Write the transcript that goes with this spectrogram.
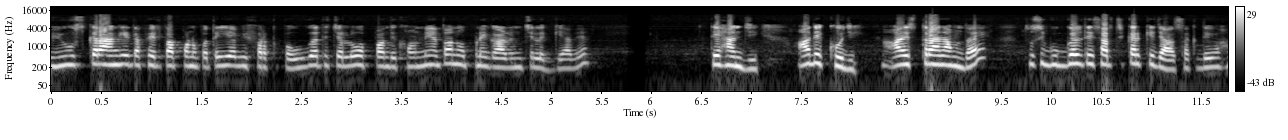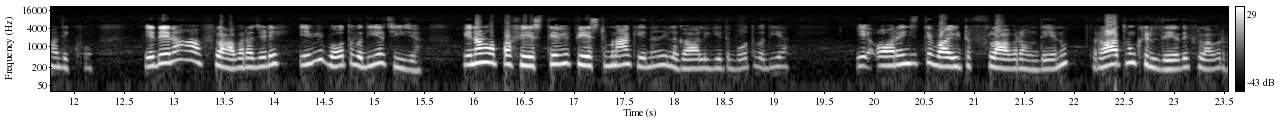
ਯੂਜ਼ ਕਰਾਂਗੇ ਤਾਂ ਫਿਰ ਤਾਂ ਆਪਾਂ ਨੂੰ ਪਤਾ ਹੀ ਆ ਵੀ ਫ਼ਰਕ ਪਊਗਾ। ਤੇ ਚਲੋ ਆਪਾਂ ਦਿਖਾਉਨੇ ਆ ਤੁਹਾਨੂੰ ਆਪਣੇ ਗਾਰਡਨ 'ਚ ਲੱਗਿਆ ਹੋਇਆ। ਤੇ ਹਾਂਜੀ, ਆਹ ਦੇਖੋ ਜੀ ਆ ਇਸ ਤਰ੍ਹਾਂ ਦਾ ਹੁੰਦਾ ਹੈ। ਤੁਸੀਂ ਗੂਗਲ ਤੇ ਸਰਚ ਕਰਕੇ ਜਾ ਸਕਦੇ ਹੋ। ਹਾਂ, ਦੇਖੋ। ਇਹਦੇ ਨਾ ਫਲਾਵਰ ਆ ਜਿਹੜੇ, ਇਹ ਵੀ ਬਹੁਤ ਵਧੀਆ ਚੀਜ਼ ਆ। ਇਹਨਾਂ ਨੂੰ ਆਪਾਂ ਫੇਸ ਤੇ ਵੀ ਪੇਸਟ ਬਣਾ ਕੇ ਇਹਨਾਂ ਦੀ ਲਗਾ ਲਈਏ ਤੇ ਬਹੁਤ ਵਧੀਆ। ਇਹ orange ਤੇ ਵਾਈਟ ਫਲਾਵਰ ਆਉਂਦੇ ਇਹਨੂੰ। ਰਾਤ ਨੂੰ ਖਿਲਦੇ ਇਹਦੇ ਫਲਾਵਰ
